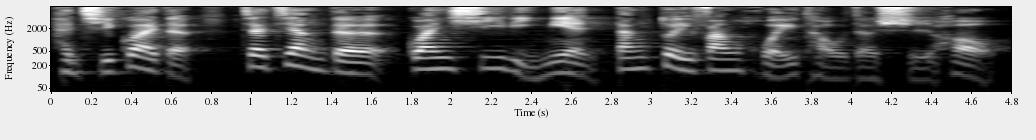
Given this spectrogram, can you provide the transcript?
很奇怪的，在这样的关系里面，当对方回头的时候，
